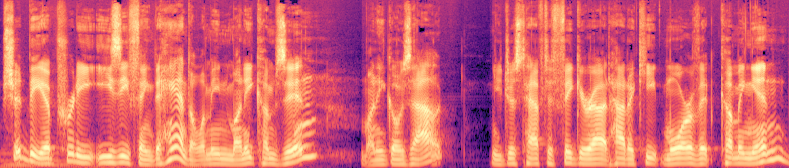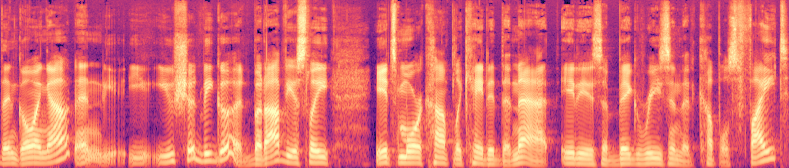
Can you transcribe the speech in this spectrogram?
should be a pretty easy thing to handle. I mean, money comes in, money goes out. You just have to figure out how to keep more of it coming in than going out, and you, you should be good. But obviously, it's more complicated than that. It is a big reason that couples fight.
